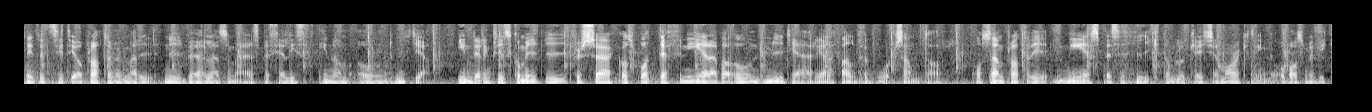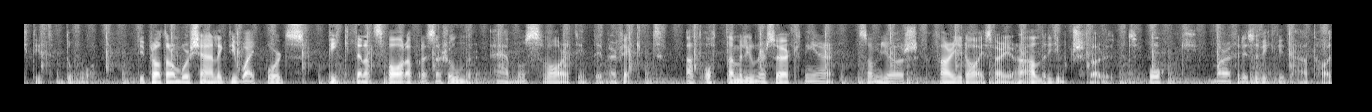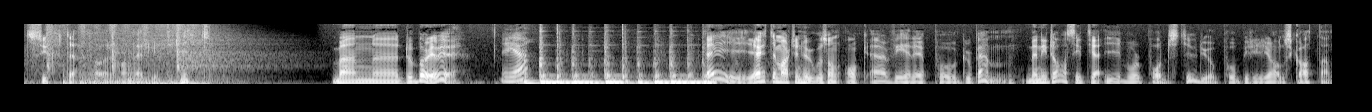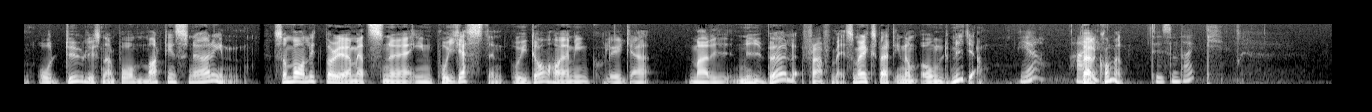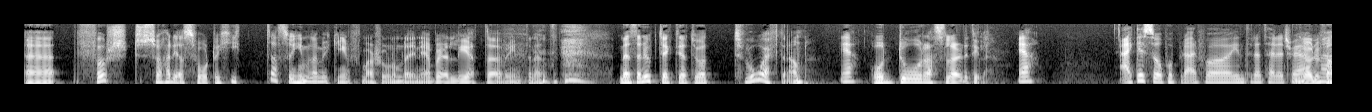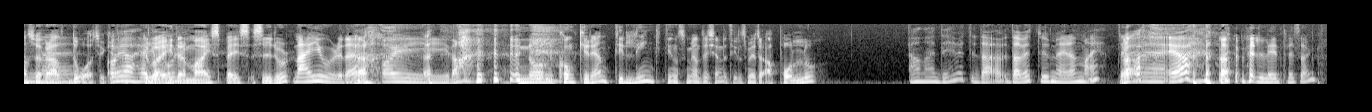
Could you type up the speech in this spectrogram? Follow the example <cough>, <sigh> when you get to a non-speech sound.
avsnittet sitter jag och pratar med Marie Nyböle som är specialist inom owned media. Inledningsvis kommer vi försöka oss på att definiera vad owned media är, i alla fall för vårt samtal. Och sen pratar vi mer specifikt om location marketing och vad som är viktigt då. Vi pratar om vår kärlek till whiteboards, vikten att svara på recensioner, även om svaret inte är perfekt. Att 8 miljoner sökningar som görs varje dag i Sverige har aldrig gjorts förut och varför det är så viktigt att ha ett syfte före man väljer teknik. Men eh, då börjar vi. Ja. Hej, jag heter Martin Hugosson och är VD på Group M. Men idag sitter jag i vår poddstudio på Birger och du lyssnar på Martin snöar in. Som vanligt börjar jag med att snöa in på gästen och idag har jag min kollega Marie Nyböl framför mig som är expert inom Owned Media. Ja, hej. Välkommen! Tusen tack. Uh, först så hade jag svårt att hitta så himla mycket information om dig när jag började leta över internet. <laughs> Men sen upptäckte jag att du har två efternamn. Ja. Och då rasslade det till. Ja. Jag är inte så populär på internet heller tror jag. Ja, du fanns men, överallt eh, då tycker oj, jag. ja, jag, bara, jag hittade MySpace-sidor. Nej, gjorde det? Ja. Oj då. <laughs> Någon konkurrent till LinkedIn som jag inte kände till som heter Apollo. Ja, nej, det vet du, da, da vet du mer än mig. Det, Va? ja, <laughs> <laughs> väldigt intressant.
